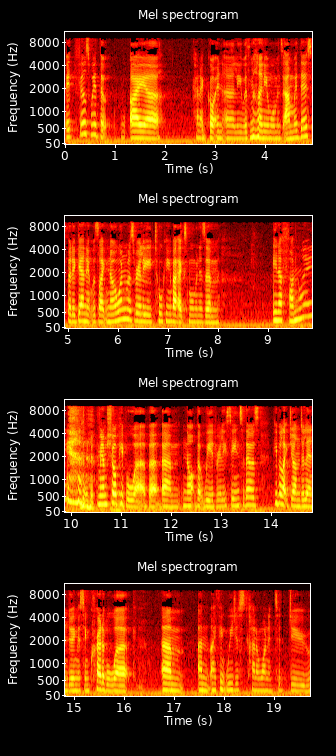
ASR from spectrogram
It feels weird that I uh, kind of got in early with Millennial Mormons and with this, but again, it was like no one was really talking about ex-Mormonism in a fun way. I mean, I'm sure people were, but um, not that we had really seen. So there was people like John Dehlin doing this incredible work, um, and I think we just kind of wanted to do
